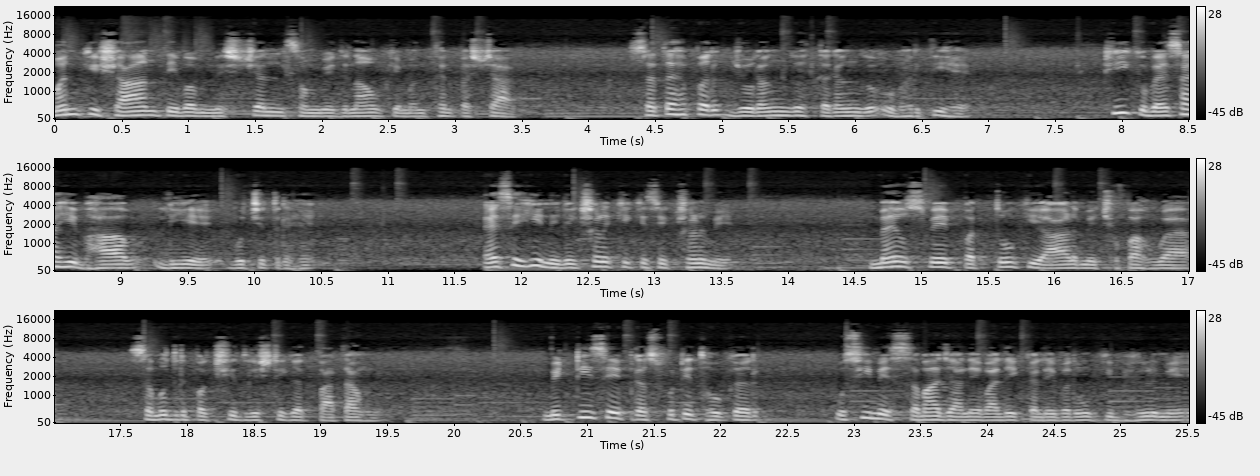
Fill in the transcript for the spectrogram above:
मन की शांत एवं निश्चल संवेदनाओं के मंथन पश्चात सतह पर जो रंग तरंग उभरती है, ठीक वैसा ही भाव लिए वो चित्र हैं। ऐसे ही निरीक्षण के किसी क्षण में मैं उसमें पत्तों की आड़ में छुपा हुआ समुद्र पक्षी दृष्टिगत पाता हूँ। मिट्टी से प्रस्फुटित होकर उसी में समा जाने वाले कलेवरों की भीड़ में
